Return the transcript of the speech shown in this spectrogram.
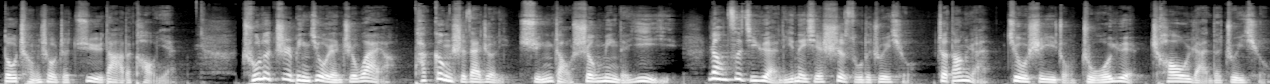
都承受着巨大的考验。除了治病救人之外啊，他更是在这里寻找生命的意义，让自己远离那些世俗的追求。这当然就是一种卓越超然的追求。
